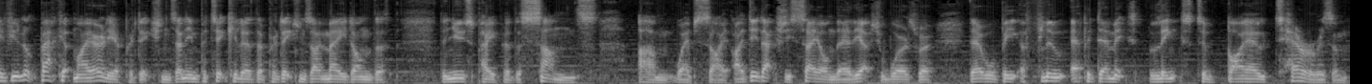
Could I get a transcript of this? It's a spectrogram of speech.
If you look back at my earlier predictions, and in particular the predictions I made on the, the newspaper, The Sun's um, website, I did actually say on there, the actual words were, there will be a flu epidemic linked to bioterrorism.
